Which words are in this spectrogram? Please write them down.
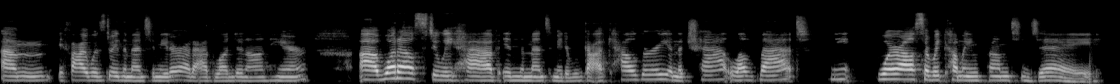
Um, if I was doing the Mentimeter, I'd add London on here. Uh, what else do we have in the Mentimeter? We've got a Calgary in the chat. Love that. Where else are we coming from today?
